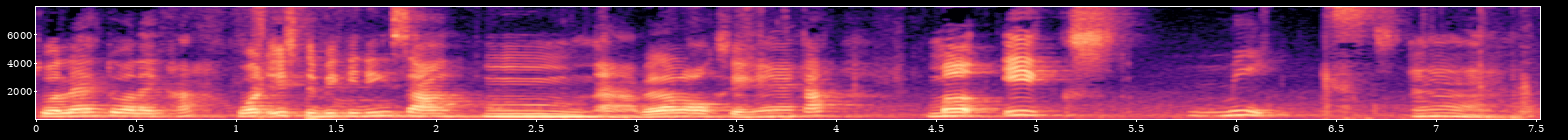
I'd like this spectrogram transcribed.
ตัวแรกตัวอะไรคะ What is the beginning sound อืม อ่า เวลาเราออกเสียงยังไงคะ m x mix อืม x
